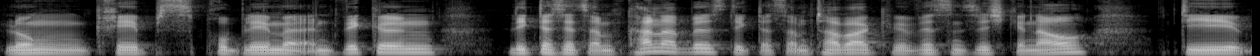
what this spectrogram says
Lungenkrebsprobleme entwickeln, liegt das jetzt am Cannabis, liegt das am Tabak? Wir wissen es nicht genau. Die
